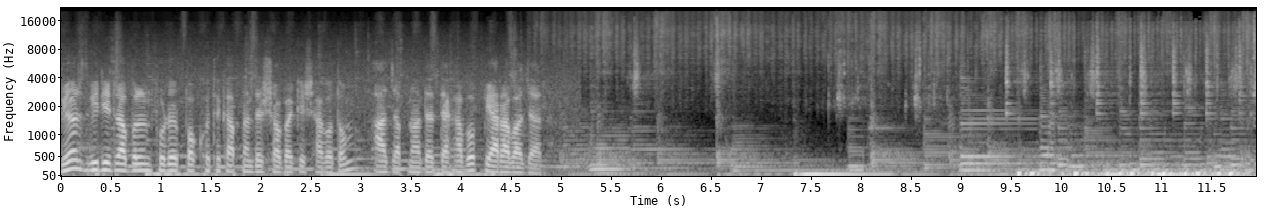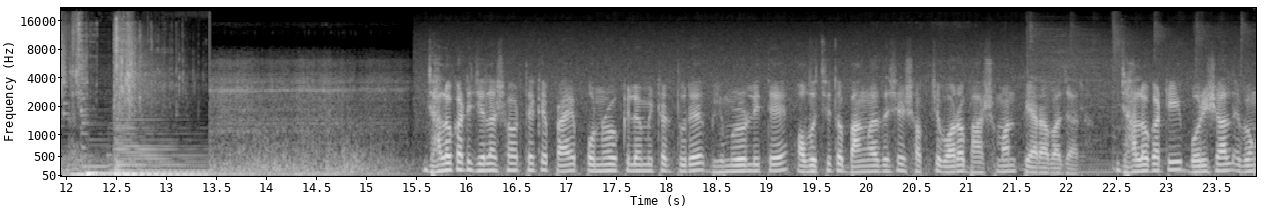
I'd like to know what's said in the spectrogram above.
ভিউয়ার্স বিডি ট্রাভেল অ্যান্ড ফুডের পক্ষ থেকে আপনাদের সবাইকে স্বাগতম। আজ আপনাদের দেখাবো পেয়ারা বাজার। ঝালকাঠি জেলা শহর থেকে প্রায় পনেরো কিলোমিটার দূরে ভীমরুলিতে অবস্থিত বাংলাদেশের সবচেয়ে বড় ভাসমান পেয়ারা বাজার। ঝালকাঠি, বরিশাল এবং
